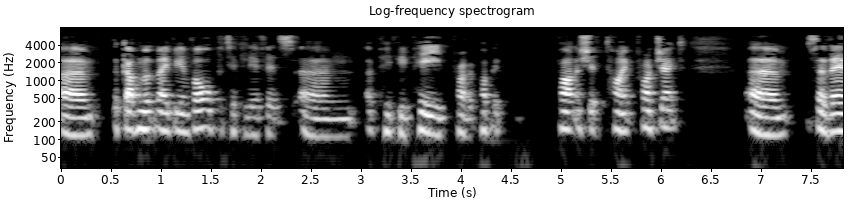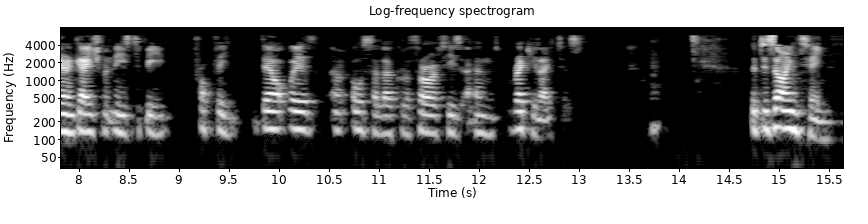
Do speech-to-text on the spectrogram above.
Um, the government may be involved, particularly if it's um, a PPP, private-public partnership type project. Um, so their engagement needs to be properly dealt with. Uh, also, local authorities and regulators. The design team,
